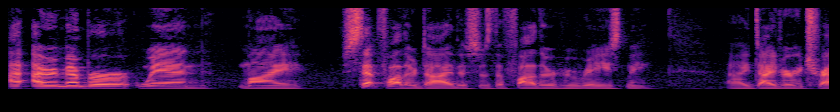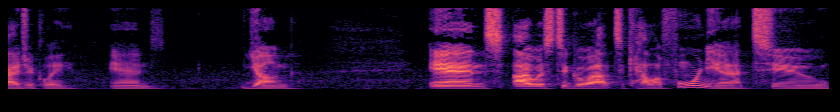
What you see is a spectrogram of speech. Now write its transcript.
I, I remember when my stepfather died, this was the father who raised me. Uh, he died very tragically and young, and I was to go out to California to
